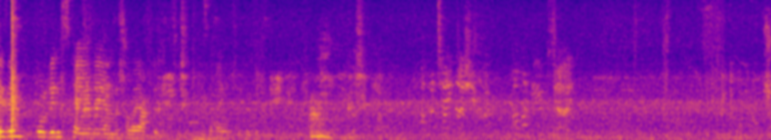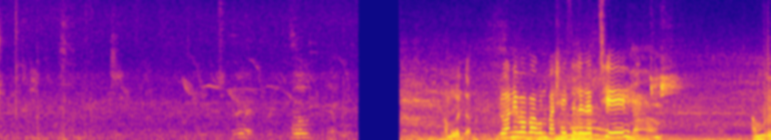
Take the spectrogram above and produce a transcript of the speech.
এই যে কোল্ড ড্রিঙ্কস খাইয়ে দেয় আমরা সবাই আড্ডা দিচ্ছি। বিছানায় বসে থেকে। রনি বাবা এখন বাসায় চলে যাচ্ছে। আমরা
